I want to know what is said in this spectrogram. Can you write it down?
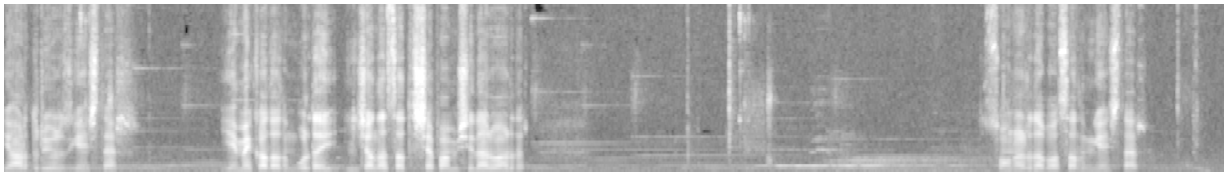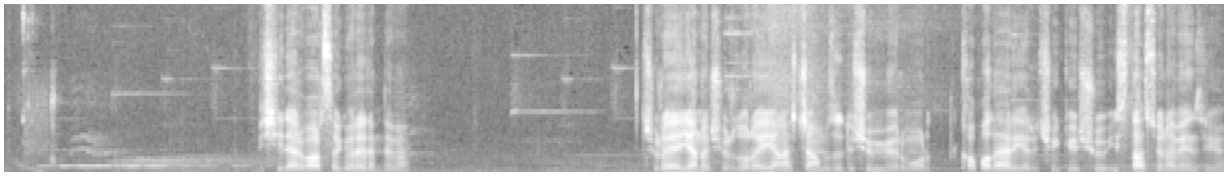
Yardırıyoruz gençler. Yemek alalım. Burada inşallah satış yapan bir şeyler vardır. Sonları da basalım gençler. Bir şeyler varsa görelim değil mi? Şuraya yanaşıyoruz. Oraya yanaşacağımızı düşünmüyorum. Orada kapalı her yeri çünkü. Şu istasyona benziyor.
